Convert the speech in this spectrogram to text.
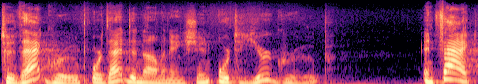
to that group or that denomination or to your group. In fact,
